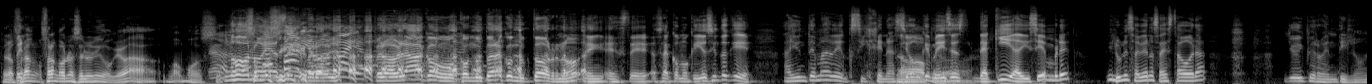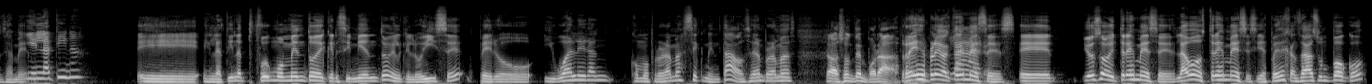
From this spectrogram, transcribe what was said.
Pero Franco, Franco no es el único que va. Vamos. No, no, ya sé, pero, pero hablaba como conductor a conductor, ¿no? En este, o sea, como que yo siento que hay un tema de oxigenación No, que me dices de aquí a diciembre, de lunes a viernes a esta hora, yo hiperventilo. O sea, me, ¿Y en Latina? eh, en Latina fue un momento de crecimiento en el que lo hice, pero igual eran como programas segmentados, eran programas Claro, son temporadas. Reyes de Playback, tres Claro. meses. Eh, Yo soy tres meses, la voz tres meses y después descansabas un poco.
